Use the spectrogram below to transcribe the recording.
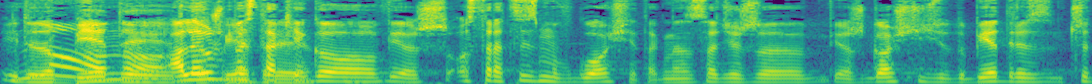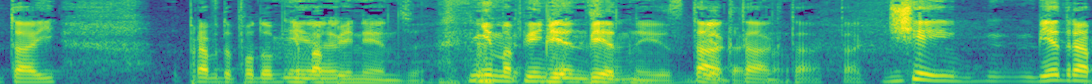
Idę no, do biedy. No, ale już biedry. bez takiego, wiesz, ostracyzmu w głosie, tak, na zasadzie, że, wiesz, gościć do Biedry, czytaj prawdopodobnie... Nie ma pieniędzy. Nie ma pieniędzy. Biedny jest. Tak, biedak, tak, no. tak, tak. Dzisiaj biedra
